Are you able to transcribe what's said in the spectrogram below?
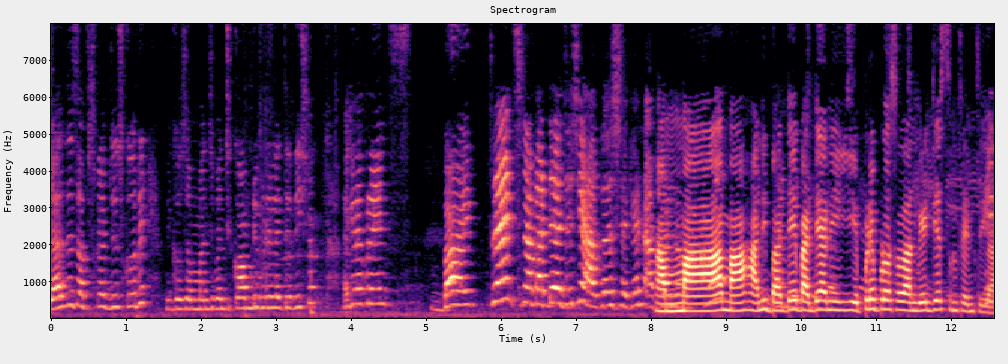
జల్దీ సబ్స్క్రైబ్ చేసుకోండి. మీకోసం మంచి మంచి కామెడీ వీడియోలు అయితే తీసినాం ఓకేనా ఫ్రెండ్స్ బాయ్ ఫ్రెండ్స్ నా బర్త్డే వచ్చేసి ఆగస్ట్ సెకండ్ అమ్మా మా హనీ బర్త్డే బర్త్డే అని ఎప్పుడెప్పుడు వస్తుందో అని వెయిట్ చేస్తుంది ఫ్రెండ్స్ ఇక.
